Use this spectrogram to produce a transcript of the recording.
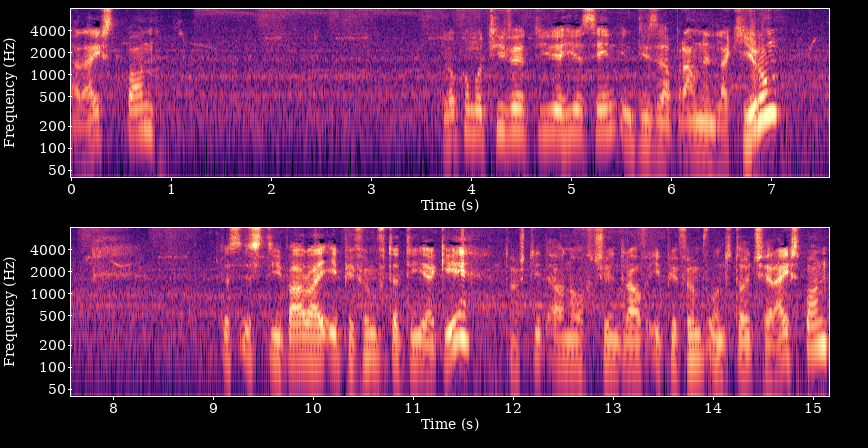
Reichsbahn Lokomotive, die wir hier sehen, in dieser braunen Lackierung. Das ist die Baureihe EP5 der DRG. Da steht auch noch schön drauf EP5 und Deutsche Reichsbahn.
